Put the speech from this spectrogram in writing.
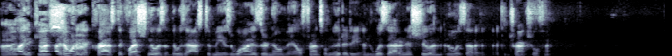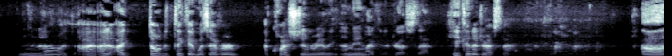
I Well, I, think I. I don't want to get crass. The question that was that was asked of me is why is there no male frontal nudity, and was that an issue, and, and was that a, a contractual thing? No, I, I, I don't think it was ever a question, really. I mean, I can address that. he can address that. Uh,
